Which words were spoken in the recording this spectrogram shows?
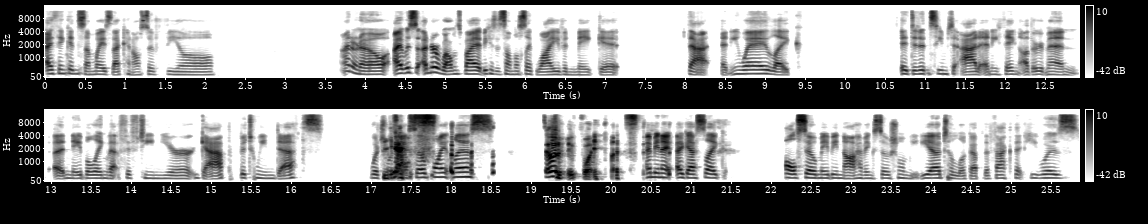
I think in some ways that can also feel I don't know. I was underwhelmed by it because it's almost like why even make it that anyway? Like it didn't seem to add anything other than enabling that 15 year gap between deaths which was yes. also pointless. totally pointless. I mean, I, I guess like also maybe not having social media to look up the fact that he was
